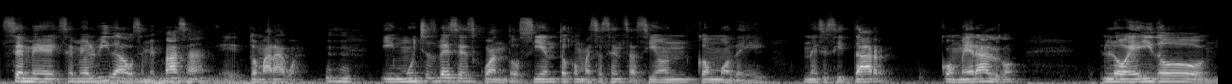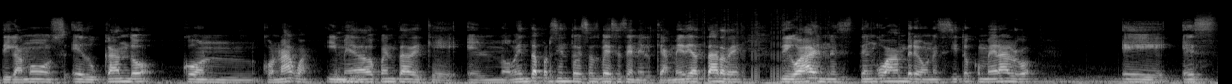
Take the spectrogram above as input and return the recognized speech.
se me, se me olvida o se me pasa eh, tomar agua. Y muchas veces cuando siento como esa sensación como de necesitar comer algo, lo he ido, digamos, educando con, con agua. Y me he dado cuenta de que el 90% de esas veces en el que a media tarde digo, ay, tengo hambre o necesito comer algo, eh, es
